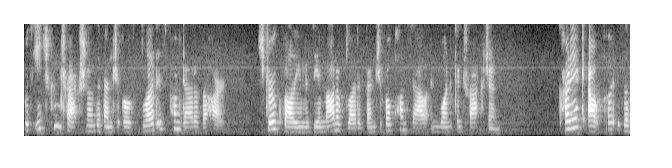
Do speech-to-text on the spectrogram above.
With each contraction of the ventricles, blood is pumped out of the heart. Stroke volume is the amount of blood a ventricle pumps out in one contraction. Cardiac output is the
